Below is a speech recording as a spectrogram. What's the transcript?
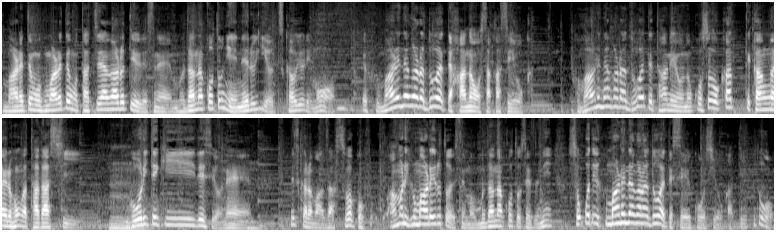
踏まれても踏まれても立ち上がるというですね無駄なことにエネルギーを使うよりも、で踏まれながらどうやって花を咲かせようか。踏まれながらどうやって種を残そうかって考える方が正しい。うん。合理的ですよね、ですからまあ雑草はこうふあまり踏まれるとですねもう無駄なことせずにそこで踏まれながらどうやって成功しようかということを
